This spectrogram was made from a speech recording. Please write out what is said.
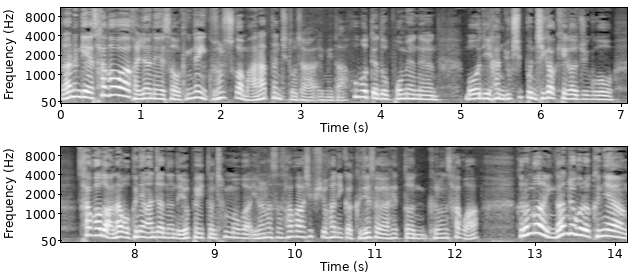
라는 게 사과와 관련해서 굉장히 구설수가 많았던 지도자입니다. 후보 때도 보면은 뭐 어디 한 60분 지각해가지고 사과도 안 하고 그냥 앉았는데 옆에 있던 참모가 일어나서 사과하십시오 하니까 그제서야 했던 그런 사과. 그런 거는 인간적으로 그냥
